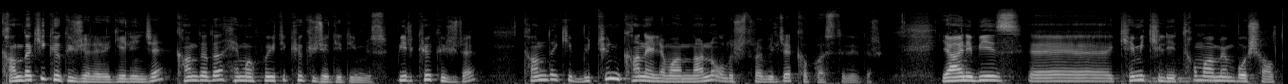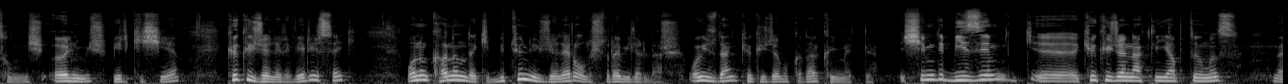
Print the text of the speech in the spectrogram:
Kandaki kök hücrelere gelince kanda da hemopoietik kök hücre dediğimiz bir kök hücre kandaki bütün kan elemanlarını oluşturabilecek kapasitededir. Yani biz e, kemik iliği tamamen boşaltılmış, ölmüş bir kişiye kök hücreleri verirsek onun kanındaki bütün hücreleri oluşturabilirler. O yüzden kök hücre bu kadar kıymetli. Şimdi bizim e, kök hücre nakli yaptığımız e,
